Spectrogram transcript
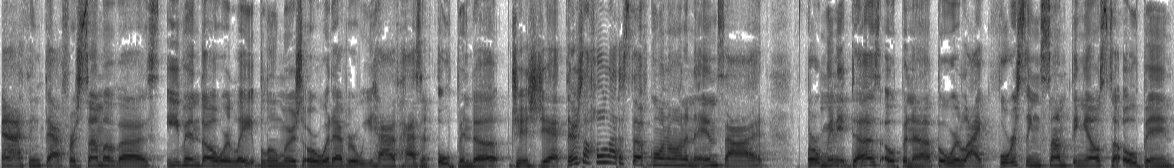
And I think that for some of us, even though we're late bloomers or whatever we have hasn't opened up just yet, there's a whole lot of stuff going on in the inside for when it does open up, but we're like forcing something else to open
